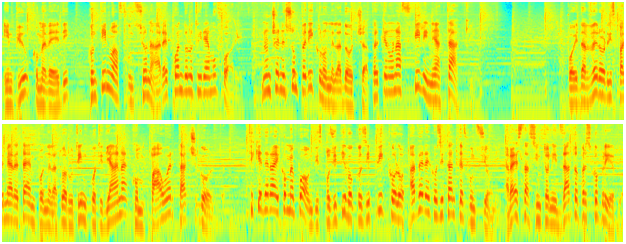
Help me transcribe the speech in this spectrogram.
In più, come vedi, continua a funzionare quando lo tiriamo fuori. Non c'è nessun pericolo nella doccia perché non ha fili né attacchi. Puoi davvero risparmiare tempo nella tua routine quotidiana con Power Touch Gold. Ti chiederai come può un dispositivo così piccolo avere così tante funzioni. Resta sintonizzato per scoprirlo.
